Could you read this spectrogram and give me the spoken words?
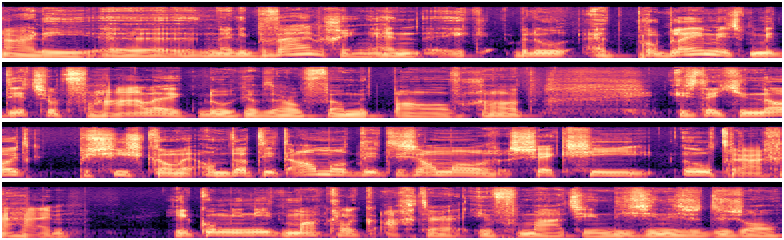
naar die, eh, naar die beveiliging? En ik bedoel, het probleem is met dit soort verhalen, ik bedoel, ik heb er ook veel met Paul over gehad, is dat je nooit precies kan, omdat dit allemaal, dit is allemaal sexy, ultra geheim. Hier kom je niet makkelijk achter informatie. In die zin is het dus al,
